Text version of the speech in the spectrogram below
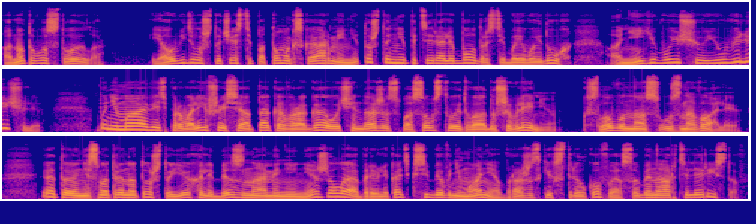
Оно того стоило я увидел, что части потомокской армии не то что не потеряли бодрость и боевой дух, они его еще и увеличили. Понимаю, ведь провалившаяся атака врага очень даже способствует воодушевлению. К слову, нас узнавали. Это несмотря на то, что ехали без знамени, не желая привлекать к себе внимание вражеских стрелков и особенно артиллеристов.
